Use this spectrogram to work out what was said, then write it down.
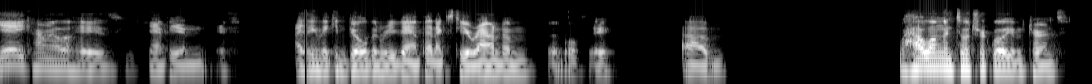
yay, Carmelo Hayes, he's champion. If I think they can build and revamp NXT around him, but we'll see. Um, how long until Trick Williams turns?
